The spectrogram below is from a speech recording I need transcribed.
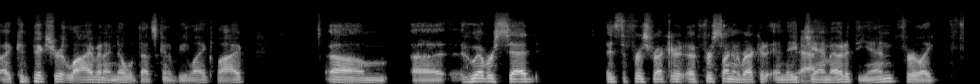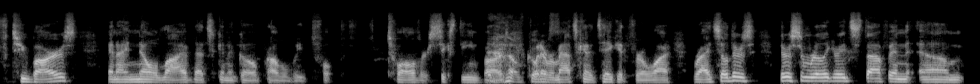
I can picture it live, and I know what that's going to be like live. Um, uh, whoever said it's the first record, uh, first song on the record, and they Yeah. jam out at the end for like two bars, and I know live that's going to go probably tw- twelve or sixteen bars, of whatever. Matt's going to take it for a while, right? So there's there's some really great stuff, and um,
